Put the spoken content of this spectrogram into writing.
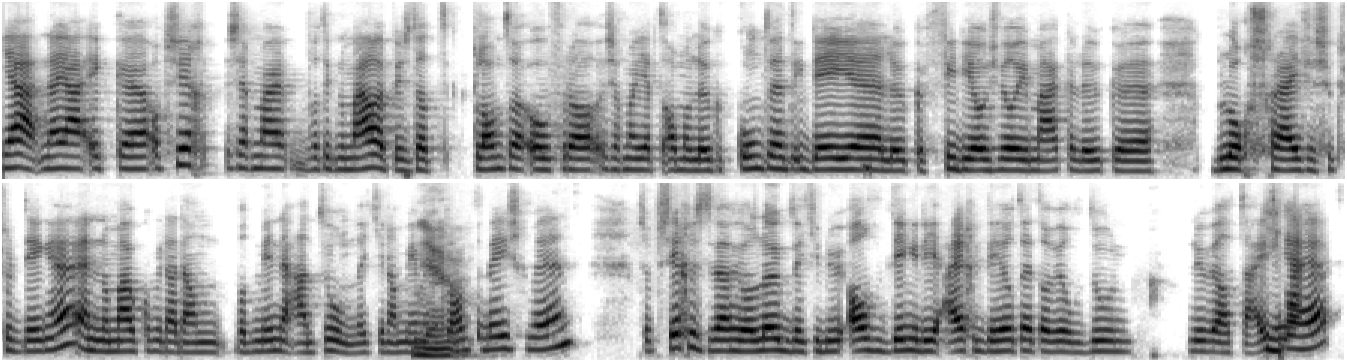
Ja, nou ja, ik eh, op zich, zeg maar, wat ik normaal heb, is dat klanten overal, zeg maar, je hebt allemaal leuke content ideeën, leuke video's wil je maken, leuke blogs schrijven, zulke soort dingen. En normaal kom je daar dan wat minder aan toe, omdat je dan meer met klanten bezig bent. Dus op zich is het wel heel leuk dat je nu al die dingen die je eigenlijk de hele tijd al wilde doen, nu wel tijd Ja. voor hebt.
